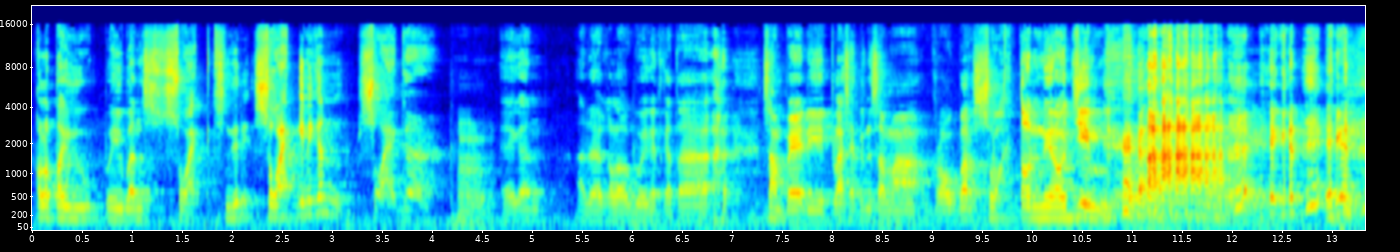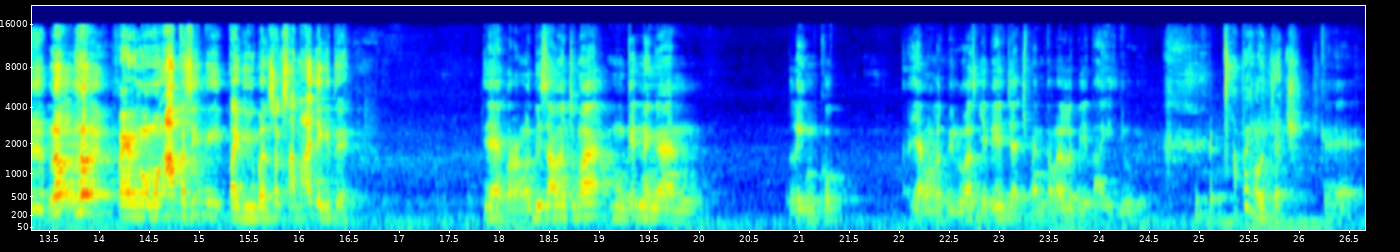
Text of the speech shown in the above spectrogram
kalau paguyuban swag sendiri, swag ini kan swagger. Hmm. Ya kan? Ada kalau gue inget kata sampai diplesetin sama crowbar swag Tony Rojim. ya kan? Ya kan? Lo lo pengen ngomong apa sih di paguyuban swag sama aja gitu ya? Ya kurang lebih sama cuma mungkin dengan lingkup yang lebih luas jadi judgmentalnya lebih tai juga. Apa yang lo judge? Kayak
